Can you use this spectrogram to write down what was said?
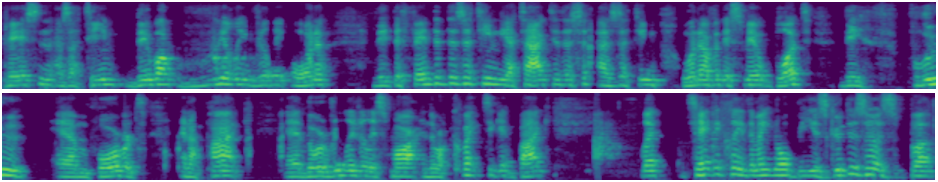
pressing as a team, they were really, really on it. They defended as a team, they attacked as, as a team. Whenever they smelt blood, they flew um, forward in a pack. Uh, they were really, really smart and they were quick to get back. Like technically, they might not be as good as us, but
